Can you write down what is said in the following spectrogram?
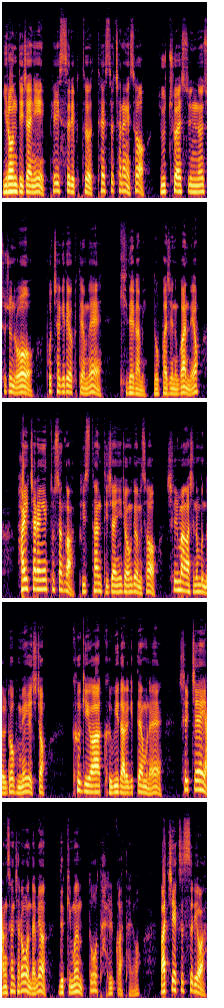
이런 디자인이 페이스리프트 테스트 차량에서 유추할 수 있는 수준으로 포착이 되었기 때문에 기대감이 높아지는 것 같네요. 하이 차량인 투싼과 비슷한 디자인이 적용되면서 실망하시는 분들도 분명히 계시죠. 크기와 급이 다르기 때문에 실제 양산차로 본다면 느낌은 또 다를 것 같아요. 마치 X3와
